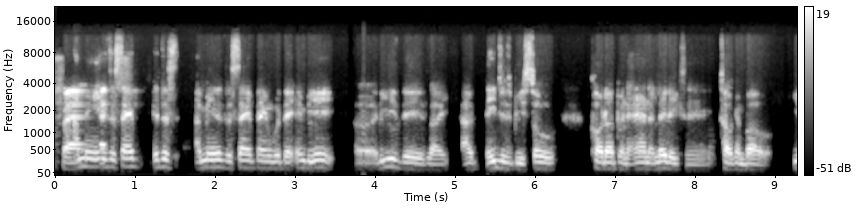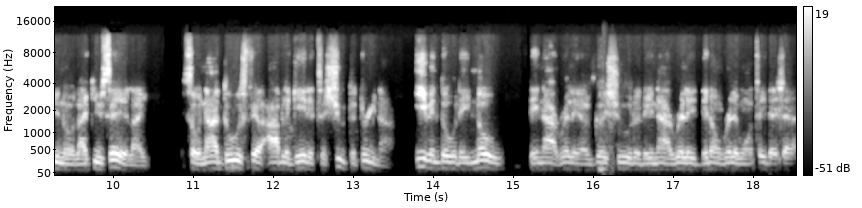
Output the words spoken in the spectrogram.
Fact. I mean, it's the same. It's just. I mean, it's the same thing with the NBA uh, these days, like I, they just be so caught up in the analytics and talking about, you know, like you said, like so now dudes feel obligated to shoot the three now, even though they know they're not really a good shooter. They not really, they don't really want to take that shot.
